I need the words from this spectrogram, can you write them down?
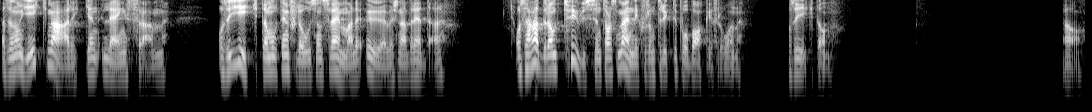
Alltså de gick med arken längst fram och så gick de mot en flod som svämmade över sina breddar. Och så hade de tusentals människor som tryckte på bakifrån. Och så gick de. Ja,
